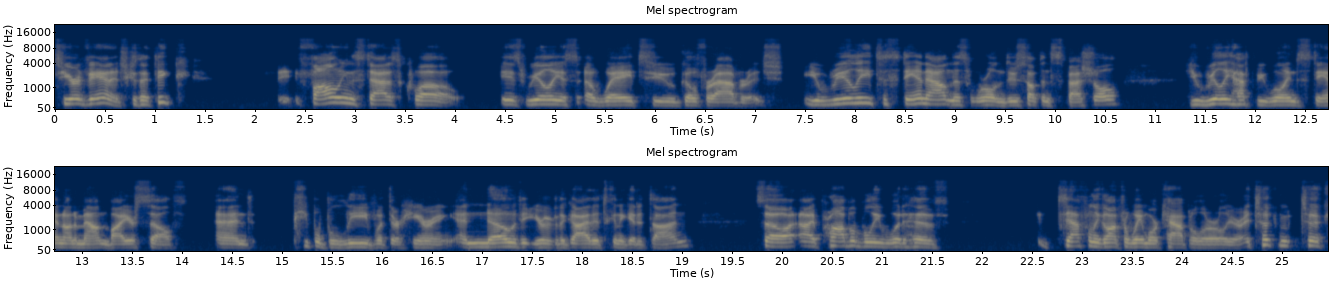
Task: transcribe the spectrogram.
to your advantage. Because I think following the status quo is really a, a way to go for average. You really, to stand out in this world and do something special, you really have to be willing to stand on a mountain by yourself and people believe what they're hearing and know that you're the guy that's going to get it done. So I, I, probably would have definitely gone for way more capital earlier. It took took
